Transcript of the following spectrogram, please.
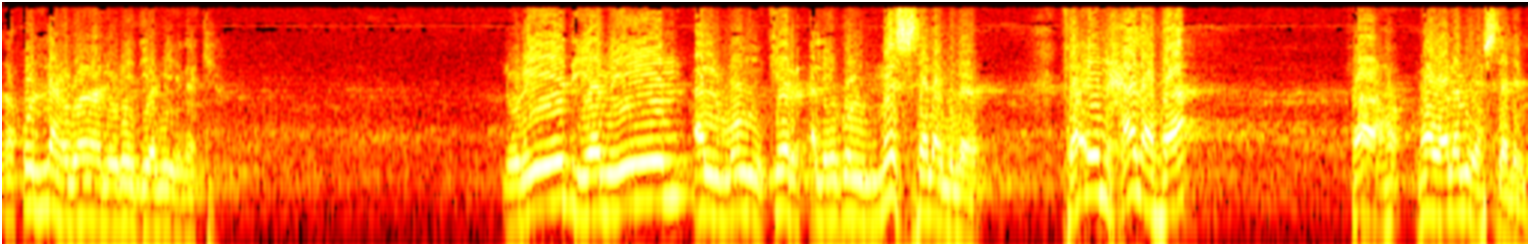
أقول لا ما نريد يمينك. نريد يمين المنكر اللي يقول ما استلمنا فإن حلف فهو لم يستلم.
